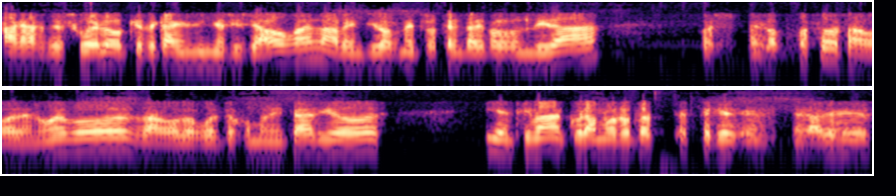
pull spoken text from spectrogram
a gas de suelo que se caen niños y se ahogan a 22 metros 30 de profundidad, pues los pozos, hago de nuevos, hago los huertos comunitarios y encima curamos otras especies de enfermedades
